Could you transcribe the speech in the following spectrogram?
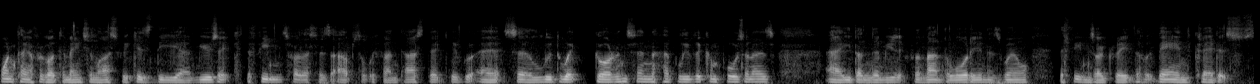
one thing I forgot to mention last week is the uh, music. The themes for this is absolutely fantastic. You've got uh, it's uh, Ludwig Göransson, I believe the composer is. Uh, he done the music for Mandalorian as well. The themes are great. The, the end credits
